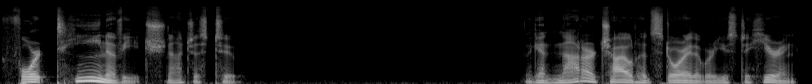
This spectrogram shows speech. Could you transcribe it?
14 of each, not just two. Again, not our childhood story that we're used to hearing.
